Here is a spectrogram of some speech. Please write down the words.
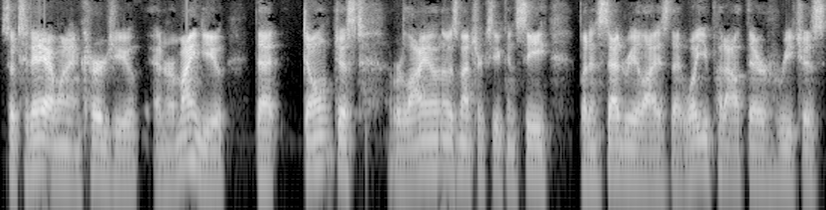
So today I want to encourage you and remind you that don't just rely on those metrics you can see, but instead realize that what you put out there reaches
